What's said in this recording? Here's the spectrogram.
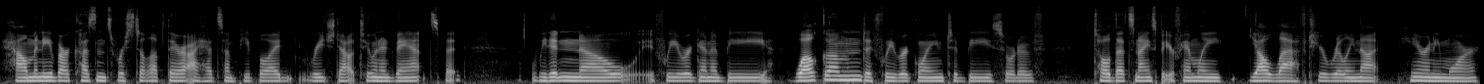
how many of our cousins were still up there. I had some people I'd reached out to in advance, but we didn't know if we were going to be welcomed, if we were going to be sort of told that's nice, but your family, y'all left. You're really not here anymore.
